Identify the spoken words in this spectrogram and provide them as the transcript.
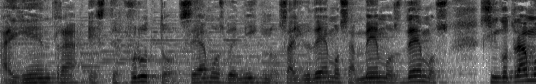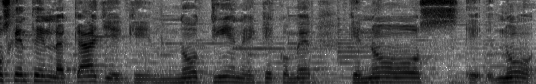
ahí entra este fruto. Seamos benignos, ayudemos, amemos, demos. Si encontramos gente en la calle que no tiene que comer, que no, eh, no,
